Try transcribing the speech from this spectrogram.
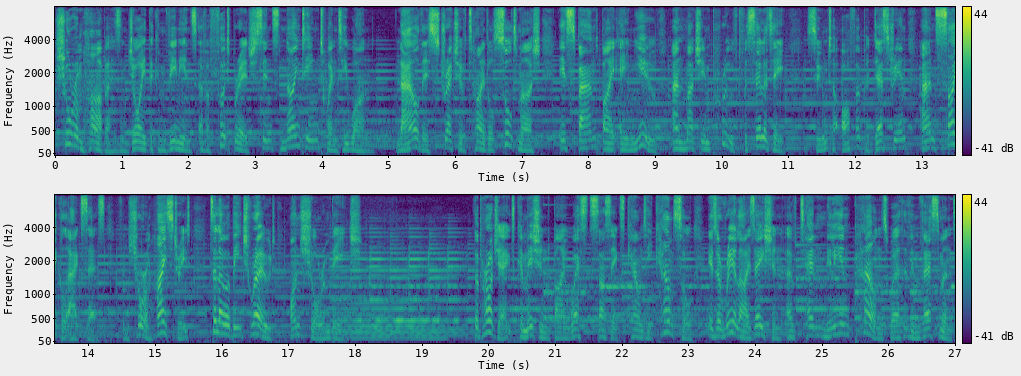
Shoreham Harbour has enjoyed the convenience of a footbridge since 1921. Now this stretch of tidal saltmarsh is spanned by a new and much improved facility, soon to offer pedestrian and cycle access from Shoreham High Street to Lower Beach Road on Shoreham Beach. The project, commissioned by West Sussex County Council, is a realisation of £10 million worth of investment,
